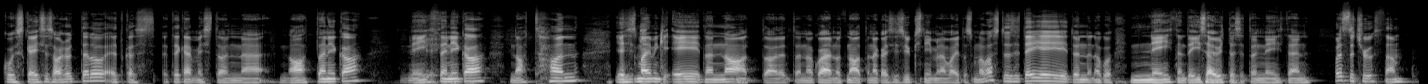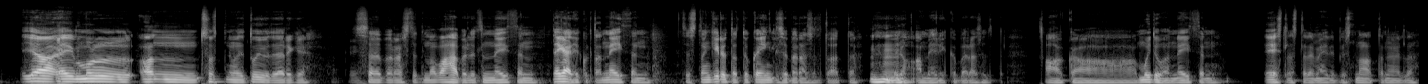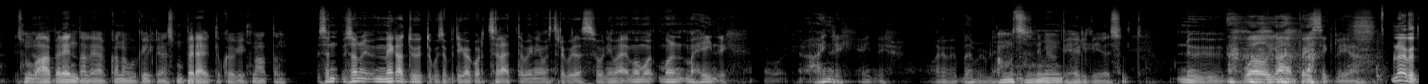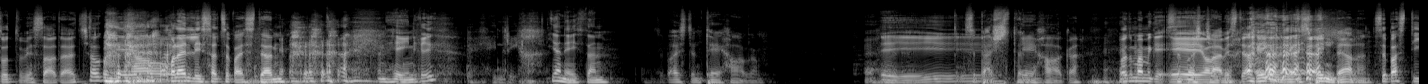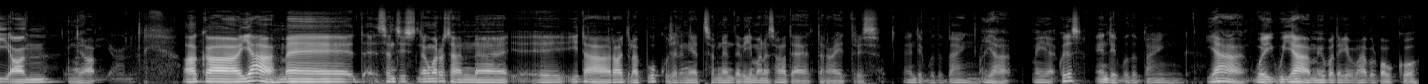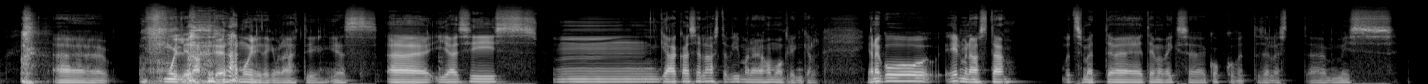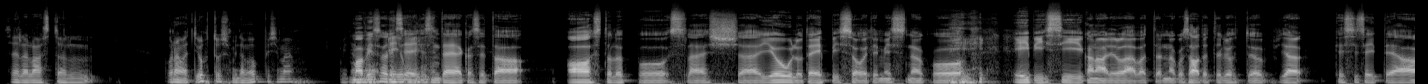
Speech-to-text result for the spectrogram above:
kus käis siis arutelu, et kas tegemist on äh, Nathaniga, Nathan ja siis ma olin mingi E-d on Nathan, et on nagu öelnud Nathan, aga siis üks inimene vaidles mulle vastu, ütles, et ei, ei, ta on nagu Nathan, ta ise ütles, et on Nathan. What's the truth though? jaa, ei mul on suht niimoodi tujude järgi okay., sellepärast et ma vahepeal ütlen Nathan, tegelikult on Nathan, sest ta on kirjutatud ka inglisepäraselt, vaata mm, -hmm. või noh, ameerikapäraselt. aga muidu on Nathan, eestlastele meeldib just Nathan öelda, siis mul vahepeal endale jääb ka nagu külge, sest mu pere ütleb ka kõik Nathan. See on, see on megatüütu, kui sa pead iga kord seletama inimestele, kuidas su nime, ma, ma olen, ma Heinrich, Heinrich, Heinrich, ma mõtlesin, see nimi ongi Helgi lihtsalt. nüüd, well yeah, basically jah. mul on nagu tutvumissaade, tšau, ma olen lihtsalt Sebastian, on Heinrich Heinrich. ja Nathan. Sebastian TH-ga. ei, Sebastian. GH-ga. oota, ma mingi E ei ole vist jah? kõigil on mingi spinn peale. Sebastian, jaa. Aga jaa, me, see on siis, nagu ma aru saan, Ida raadio läheb puhkusele, nii et see on nende viimane saade täna eetris Ending with a bang. ja meie, kuidas? Ending with a bang. jaa, või, või jaa, me juba tegime vahepeal pauku äh,. mulli lahti. mulli tegime lahti, jess äh,. ja siis mm, ja ka selle aasta viimane homokringel. ja nagu eelmine aasta mõtlesime, et te- teeme väikse kokkuvõtte sellest, mis sellel aastal põnevat juhtus, mida me õppisime. Ma visualiseerisin täiega seda aastalõpu slaš äh, jõulude episoodi, mis nagu ABC kanalil olevatel nagu saadetel juhtub ja kes siis ei tea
